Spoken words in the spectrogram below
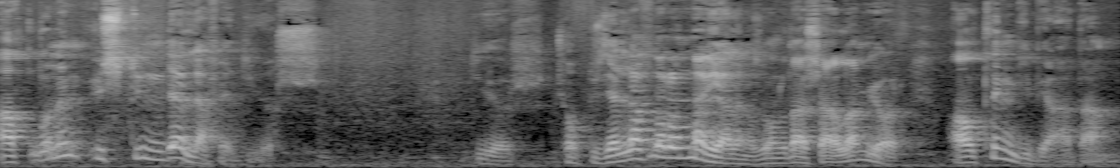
aklının üstünde laf ediyor diyor. Çok güzel laflar onlar yalnız. Onu da aşağılamıyor. Altın gibi adam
